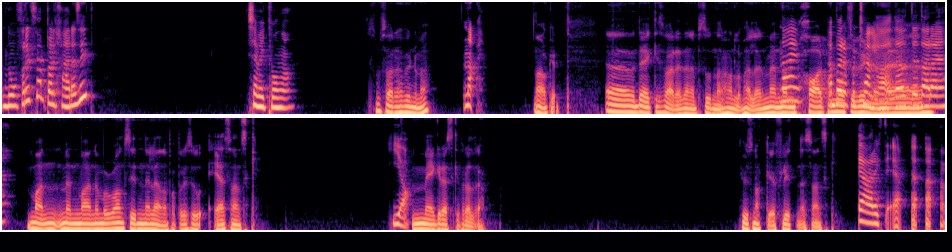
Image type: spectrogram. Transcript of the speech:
Nå, for eksempel, her jeg sitter Kommer ikke på noe. Som Sverige har vunnet med? Nei. Nei, ok. Eh, det er ikke Sverige denne episoden her handler om heller, men Nei, de har på en måte vunnet at det der er Man, Men My Number One, siden Elena Paparizou er svensk, Ja. med greske foreldre. Hun snakker flytende svensk. Ja, riktig. Ja, ja, ja.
